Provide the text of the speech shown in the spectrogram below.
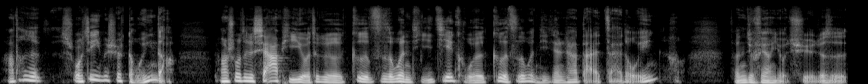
啊。他的手机里面是抖音的，他说这个虾皮有这个个资问题，接口的各自问题，但是他打载抖音，哈，反正就非常有趣，就是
